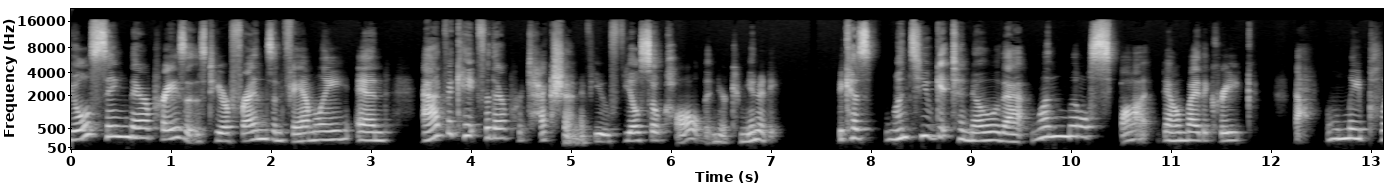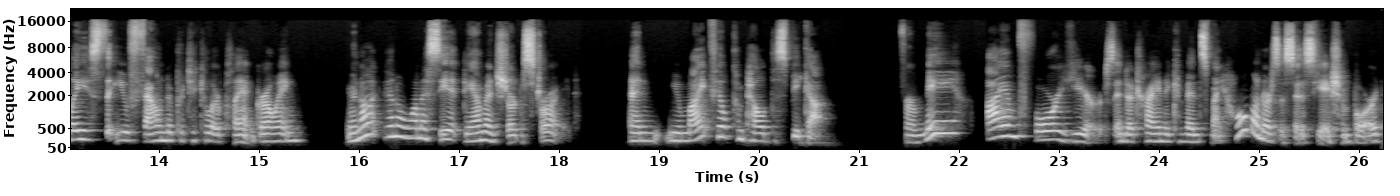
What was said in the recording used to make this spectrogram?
you'll sing their praises to your friends and family and advocate for their protection if you feel so called in your community. Because once you get to know that one little spot down by the creek, that only place that you've found a particular plant growing, you're not going to want to see it damaged or destroyed. And you might feel compelled to speak up. For me, I am four years into trying to convince my homeowners association board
